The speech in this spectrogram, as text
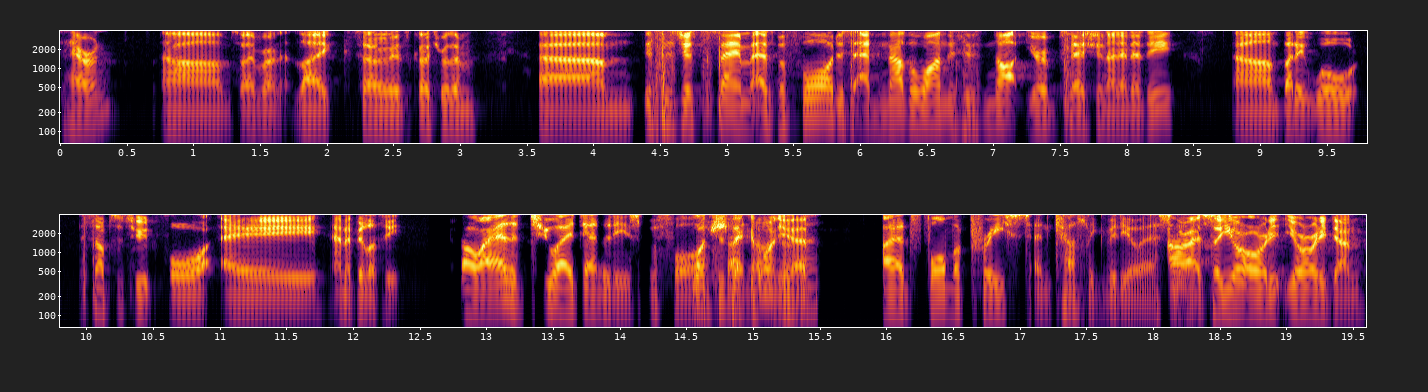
Heron. Um, so everyone, like, so let's go through them. Um, this is just the same as before. Just add another one. This is not your obsession identity, um, but it will substitute for a an ability. Oh, I added two identities before. What's the Should I second not one have you done had? that? I had former priest and Catholic video essay. All right, so you're already you're already done.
